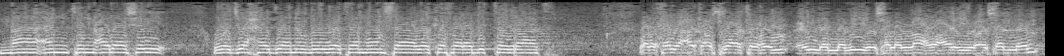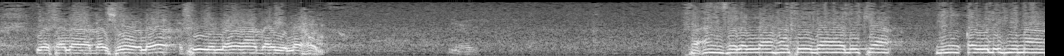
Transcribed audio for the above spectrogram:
ما أنتم على شيء؟ وجحد نبوة موسى وكفر بالتوراة. وارتفعت أصواتهم عند النبي صلى الله عليه وسلم يتنابزون فيما بينهم. فأنزل الله في ذلك من قولهما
